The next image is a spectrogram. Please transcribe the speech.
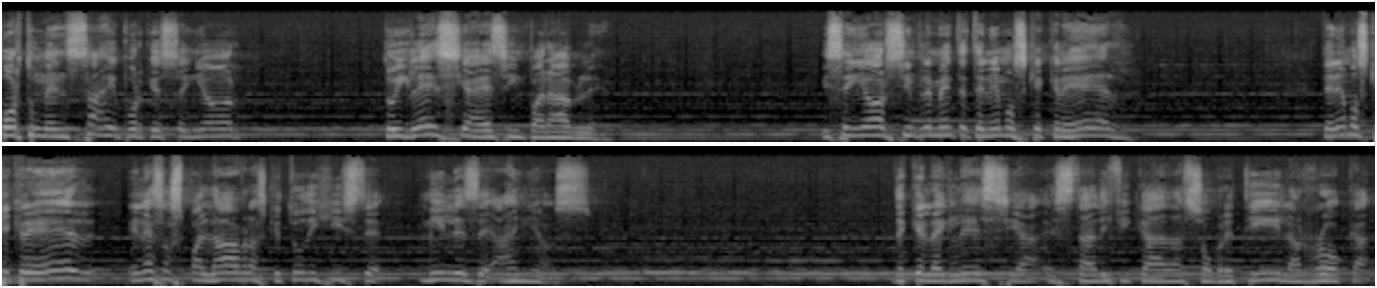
por tu mensaje, porque Señor, tu iglesia es imparable. Y Señor, simplemente tenemos que creer. Tenemos que creer en esas palabras que tú dijiste miles de años, de que la iglesia está edificada sobre ti, la roca,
